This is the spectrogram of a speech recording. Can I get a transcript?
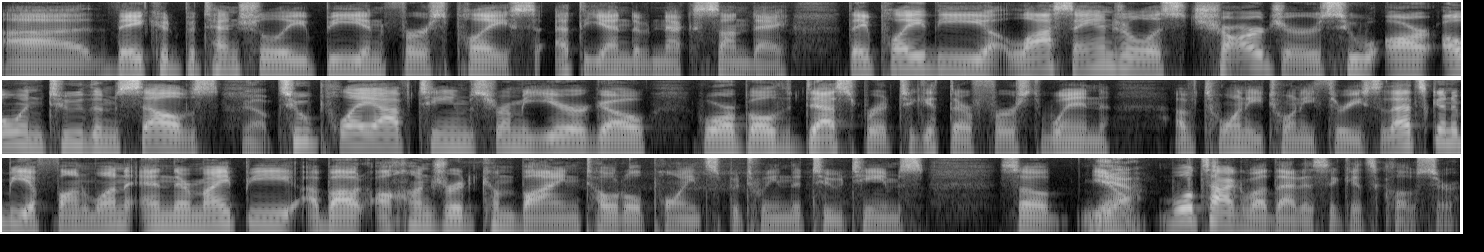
uh, they could potentially be in first place at the end of next Sunday. They play the Los Angeles Chargers, who are 0 2 themselves, Yep. two playoff teams from a year ago who are both desperate to get their first win of 2023. So that's going to be a fun one, and there might be about 100 combined total points between the two teams. So, you Yeah. know, we'll talk about that as it gets closer.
